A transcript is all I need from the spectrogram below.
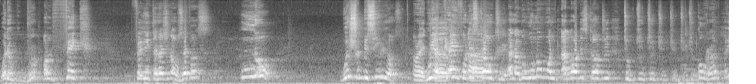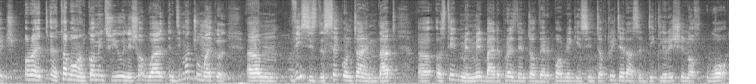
where they brought on fake, fake international observers. No, we should be serious. All right, we are uh, crying for this uh, country, and I don't no want allow this country to to, to, to, to, to go rampage. All right, uh, Tabon, I'm coming to you in a short while. And Dimacho Michael, um, this is the second time that uh, a statement made by the President of the Republic is interpreted as a declaration of war.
